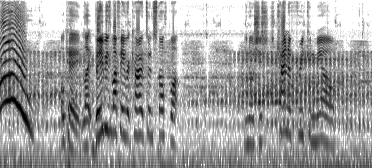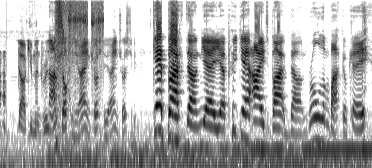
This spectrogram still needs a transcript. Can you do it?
Oh! Okay, like, baby's my favorite character and stuff, but. You know, she's kind of freaking me out. Document results. Nah, I'm shocking you. I ain't trust you. I ain't trust you. Get back down. Yeah, yeah. Put your eyes back down. Roll them back, okay?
